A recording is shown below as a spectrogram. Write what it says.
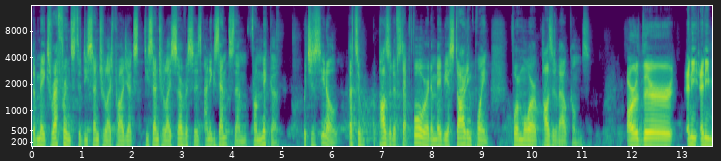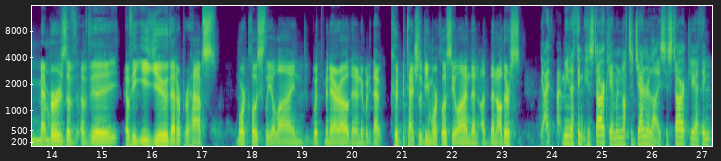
that makes reference to decentralized projects, decentralized services, and exempts them from MiCA, which is, you know, that's a, a positive step forward and maybe a starting point for more positive outcomes. Are there any any members of, of the of the EU that are perhaps more closely aligned with Monero than anybody that could potentially be more closely aligned than uh, than others? Yeah, I, I, mean, I think historically, I mean, not to generalize, historically, I think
